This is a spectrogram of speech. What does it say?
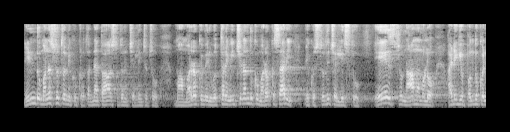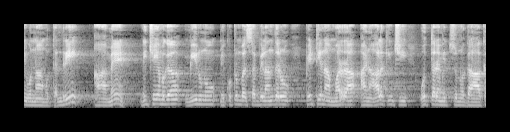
నిండు మనస్సుతో మీకు కృతజ్ఞతాస్థుతులు చెల్లించుచు మా మరొక మీరు ఉత్తరం ఇచ్చినందుకు మరొకసారి మీకు స్థుతి చెల్లిస్తూ ఏసు నామములో అడిగి పొందుకొని ఉన్నాము తండ్రి. ఆమె నిశ్చయముగా మీరును మీ కుటుంబ సభ్యులందరూ పెట్టిన మర్ర ఆయన ఆలకించి ఉత్తరమిచ్చునుగాక.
